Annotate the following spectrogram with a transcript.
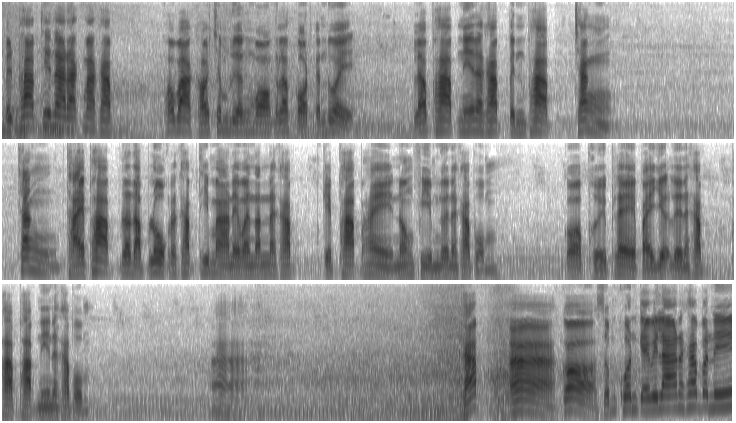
เป็นภาพที่น่ารักมากครับ เพราะว่าเขาชำเลืองมองแล้วกอดกันด้วย แล้วภาพนี้นะครับเป็นภาพช่างช่างถ่ายภาพระดับโลกนะครับที่มาในวันนั้นนะครับ เก็บภาพให้น้องฟิล์มด้วยนะครับ ผมก็เผยแพร่ไปเยอะเลยนะครับ ภาพภาพนี้นะครับผมอ่าครับอ่าก็สมควรแก่เวลานะครับ วันนี้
